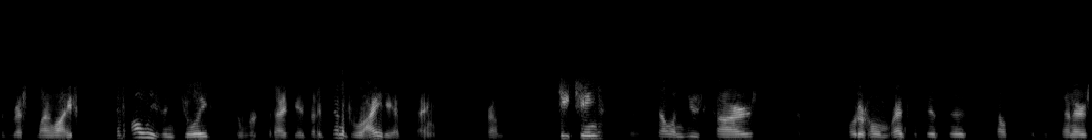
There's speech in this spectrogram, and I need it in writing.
for the rest of my life. I've always enjoyed the work that I did, but I've done a variety of things teaching selling used cars, motorhome rental business, health fitness centers,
